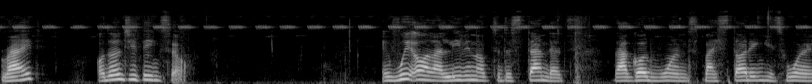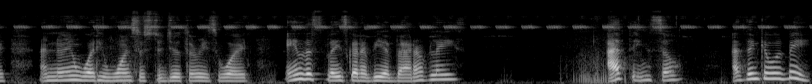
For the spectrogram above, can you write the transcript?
Right? Or don't you think so? If we all are living up to the standards that God wants by studying His Word and knowing what He wants us to do through His Word, ain't this place going to be a better place? I think so. I think it would be.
